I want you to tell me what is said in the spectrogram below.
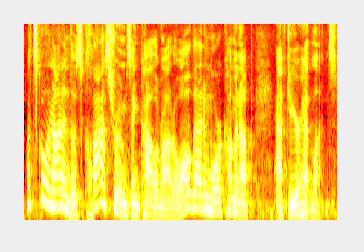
What's going on in those classrooms in Colorado? All that and more coming up after your headlines.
